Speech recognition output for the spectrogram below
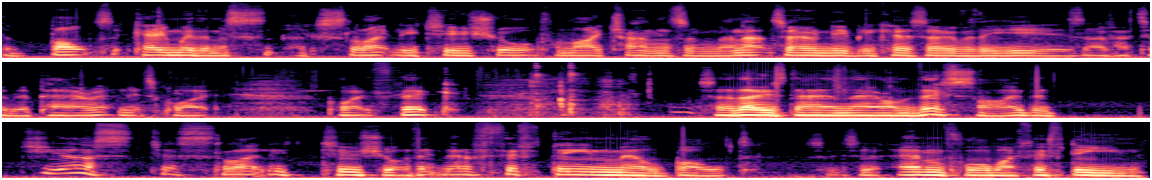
the bolts that came with them are slightly too short for my transom and that's only because over the years I've had to repair it and it's quite quite thick. So those down there on this side are just just slightly too short. I think they're a 15 mil bolt. So it's an M4 by 15.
